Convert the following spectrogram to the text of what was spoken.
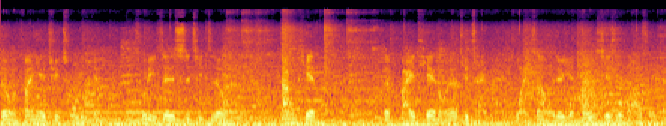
所以我们半夜去处理掉。处理这些事情之后呢，当天的白天我要去彩排，晚上我就演出。谢谢大家收看。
